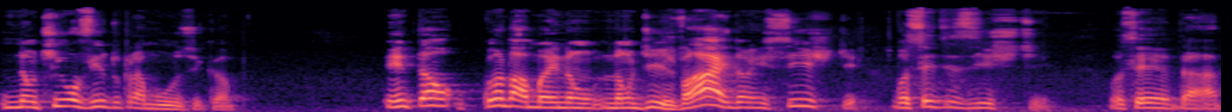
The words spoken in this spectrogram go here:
não tinha ouvido para música. Então, quando a mãe não, não diz vai, não insiste, você desiste. Você dá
